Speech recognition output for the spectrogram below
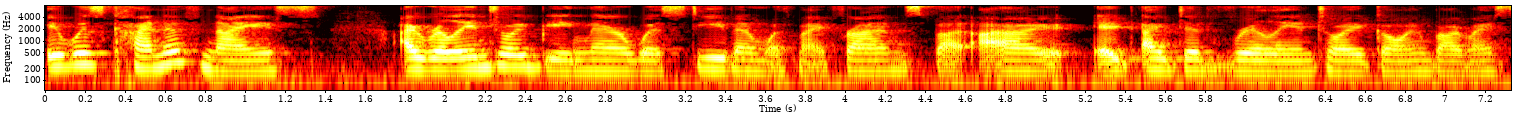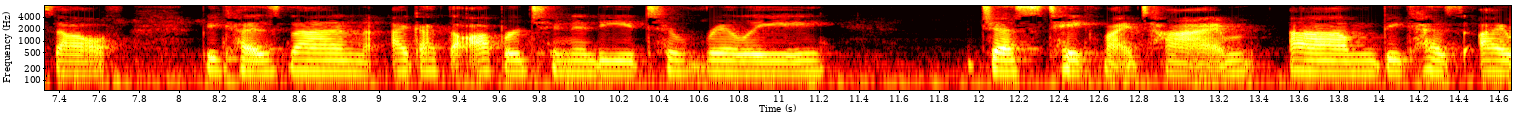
it was kind of nice. I really enjoyed being there with Steve and with my friends, but I, it, I did really enjoy going by myself because then I got the opportunity to really just take my time um, because I,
